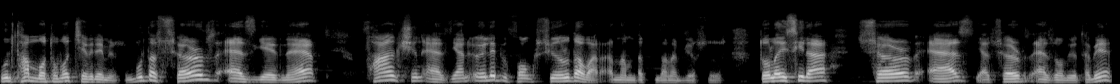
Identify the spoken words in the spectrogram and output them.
Bunu tam motomot çeviremiyorsun. Burada serves as yerine function as yani öyle bir fonksiyonu da var anlamında kullanabiliyorsunuz. Dolayısıyla serve as yani serves as oluyor tabii.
